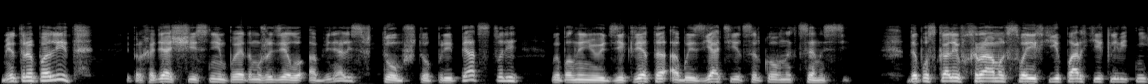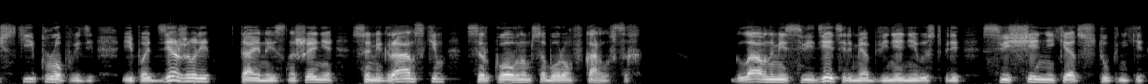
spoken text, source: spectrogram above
Митрополит и проходящие с ним по этому же делу обвинялись в том, что препятствовали выполнению декрета об изъятии церковных ценностей, допускали в храмах своих епархий клеветнические проповеди и поддерживали тайные сношения с эмигрантским церковным собором в Карловцах. Главными свидетелями обвинения выступили священники-отступники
